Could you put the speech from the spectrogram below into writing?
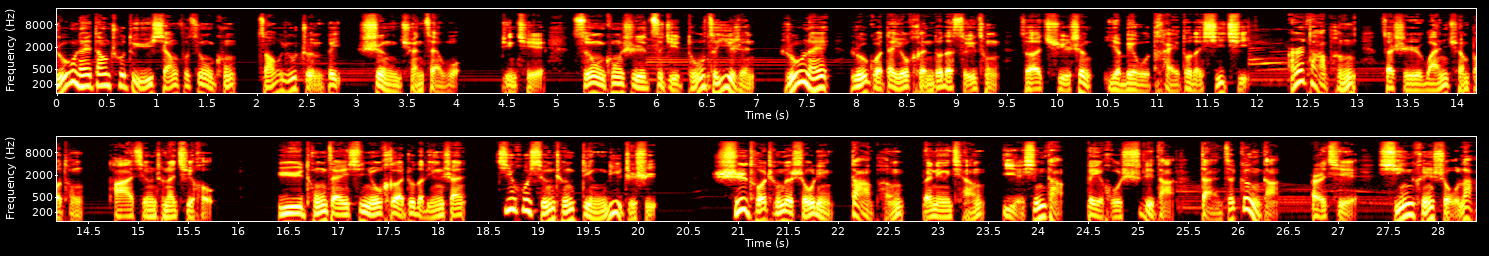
如来当初对于降服孙悟空早有准备，胜券在握，并且孙悟空是自己独自一人。如来如果带有很多的随从，则取胜也没有太多的稀奇。而大鹏则是完全不同，他形成了气候，与同在犀牛贺州的灵山几乎形成鼎立之势。狮驼城的首领大鹏本领强，野心大，背后势力大，胆子更大，而且心狠手辣。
